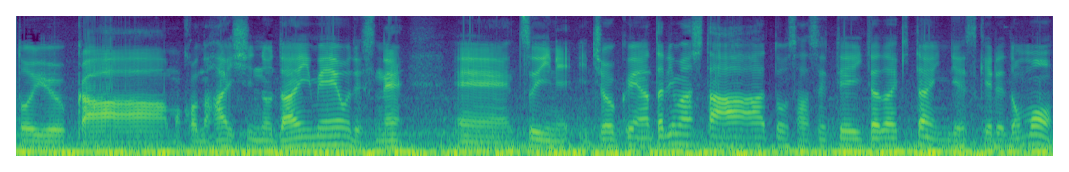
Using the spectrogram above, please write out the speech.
というかこの配信の題名をですね、えー、ついに1億円当たりましたとさせていただきたいんですけれども、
